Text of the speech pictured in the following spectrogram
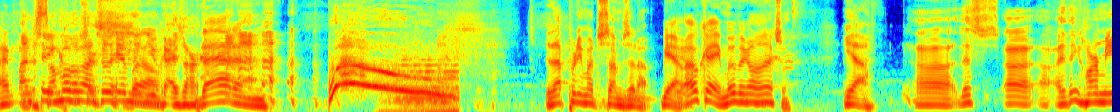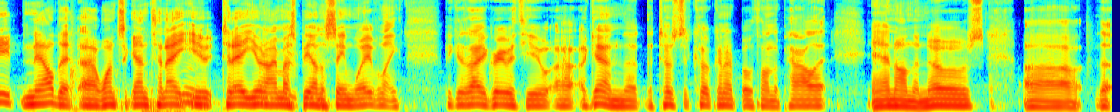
I'm, I'm sitting Some of closer us- to him than you guys are. That and Woo! That pretty much sums it up. yeah. Okay, moving on to the next one. Yeah. Uh, this uh, I think Harmy nailed it uh, once again tonight. You today you and I must be on the same wavelength because I agree with you. Uh, again, the the toasted coconut both on the palate and on the nose. Uh, the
